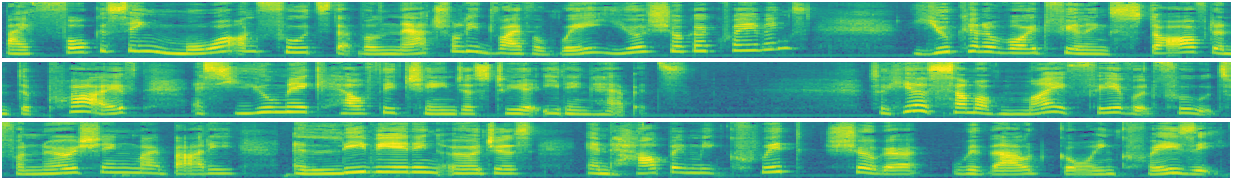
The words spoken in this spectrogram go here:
by focusing more on foods that will naturally drive away your sugar cravings, you can avoid feeling starved and deprived as you make healthy changes to your eating habits. So here are some of my favorite foods for nourishing my body, alleviating urges, and helping me quit sugar without going crazy.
